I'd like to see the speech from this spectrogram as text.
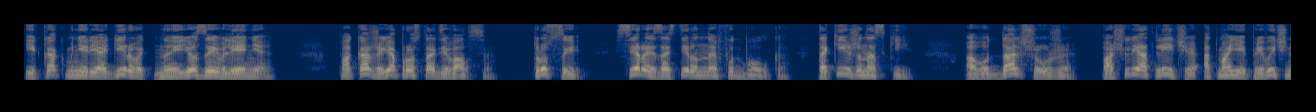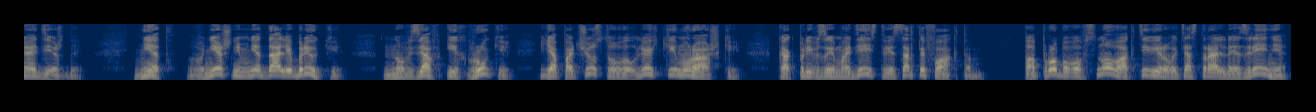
И как мне реагировать на ее заявление? Пока же я просто одевался. Трусы, серая застиранная футболка, такие же носки. А вот дальше уже пошли отличия от моей привычной одежды. Нет, внешне мне дали брюки, но взяв их в руки, я почувствовал легкие мурашки, как при взаимодействии с артефактом. Попробовав снова активировать астральное зрение,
